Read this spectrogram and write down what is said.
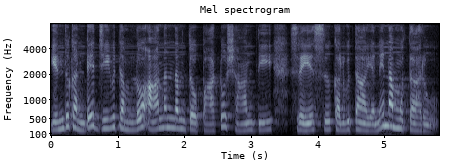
ఎందుకంటే జీవితంలో ఆనందంతో పాటు శాంతి శ్రేయస్సు కలుగుతాయని నమ్ముతారు.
